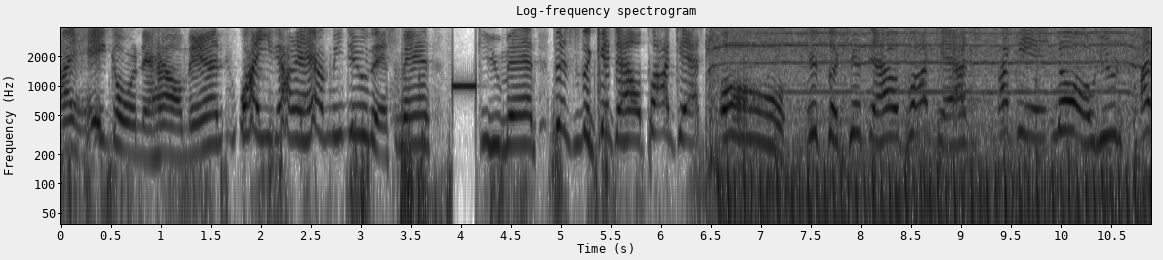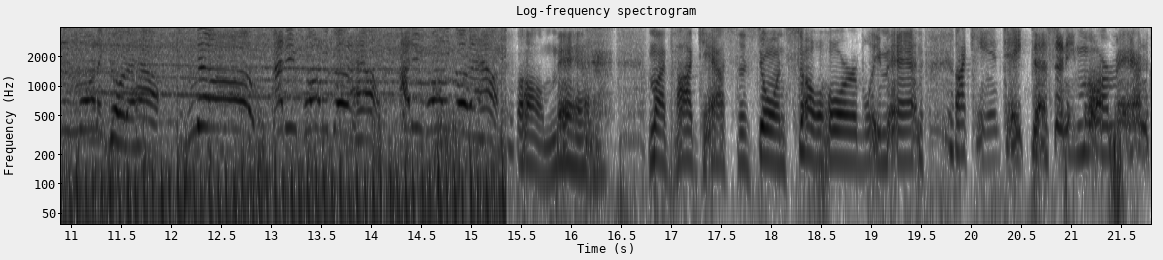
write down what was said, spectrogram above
I hate going to hell, man. Why you gotta have me do this, man? F you, man. This is the Get to Hell podcast. Oh, it's the Get to Hell podcast. I can't, no, dude. I didn't want to go to hell. No! I didn't want to go to hell! I didn't want to go to hell! Oh man, my podcast is doing so horribly, man. I can't take this anymore, man.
